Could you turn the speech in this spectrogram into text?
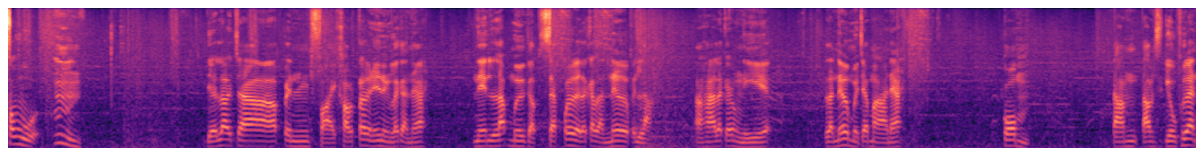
สู้อืมเดี๋ยวเราจะเป็นฝ่ายเคาน์เตอร์นิดหนึ่งแล้วกันนะ เน้นรับมือกับแซปเปอร์แล้วก็ลันเนอร์เป็นหลักอ่าฮะแล้วก็ตรงนี้ลันเนอร์เหมือนจะมานะก้มตามตามสกิลเพื่อน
